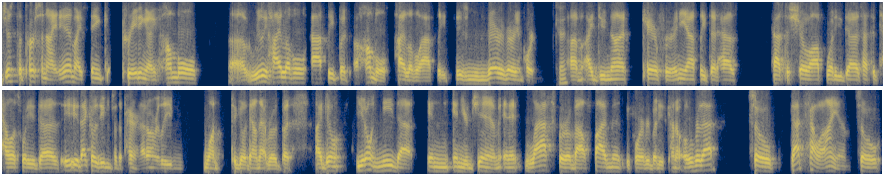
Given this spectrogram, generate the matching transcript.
just the person I am, I think creating a humble, uh, really high level athlete, but a humble high level athlete is very very important. Okay. Um, I do not care for any athlete that has has to show off what he does, has to tell us what he does. It, that goes even to the parent. I don't really even want to go down that road, but I don't. You don't need that in in your gym, and it lasts for about five minutes before everybody's kind of over that. So that's how I am. So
